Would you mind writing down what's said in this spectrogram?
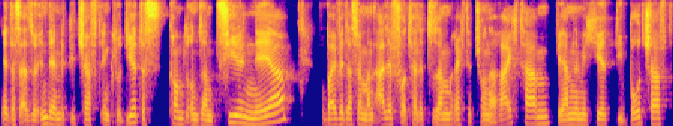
Das also in der Mitgliedschaft inkludiert. Das kommt unserem Ziel näher. Wobei wir das, wenn man alle Vorteile zusammenrechnet, schon erreicht haben. Wir haben nämlich hier die Botschaft,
